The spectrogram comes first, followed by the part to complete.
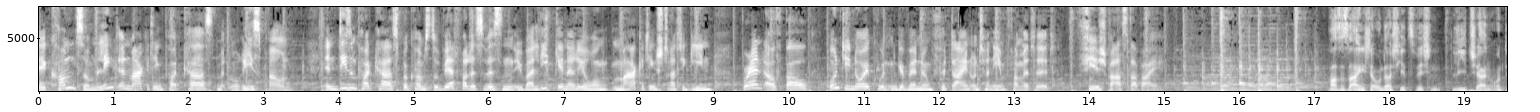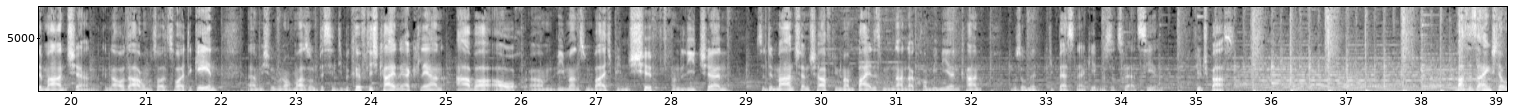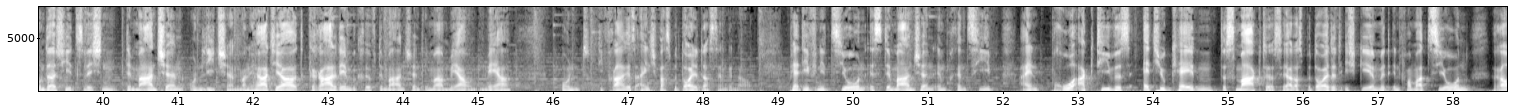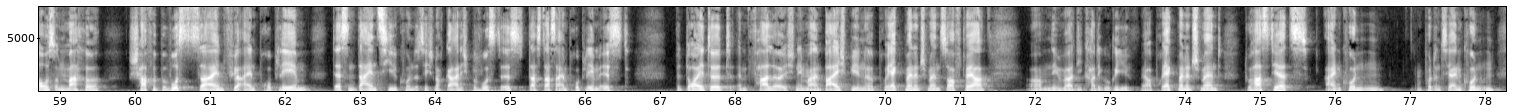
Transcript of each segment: Willkommen zum LinkedIn Marketing Podcast mit Maurice Braun. In diesem Podcast bekommst du wertvolles Wissen über Lead-Generierung, Marketingstrategien, Brandaufbau und die neue Kundengewinnung für dein Unternehmen vermittelt. Viel Spaß dabei! Was ist eigentlich der Unterschied zwischen Lead Gen und Demand Gen? Genau darum soll es heute gehen. Ähm, ich will noch mal so ein bisschen die Begrifflichkeiten erklären, aber auch ähm, wie man zum Beispiel einen Shift von Lead Gen zu Demand Gen schafft, wie man beides miteinander kombinieren kann, um somit die besten Ergebnisse zu erzielen. Viel Spaß! Was ist eigentlich der Unterschied zwischen Demand Gen und Lead Gen? Man hört ja gerade den Begriff Demand Gen immer mehr und mehr. Und die Frage ist eigentlich, was bedeutet das denn genau? Per Definition ist Demand Gen im Prinzip ein proaktives Educaten des Marktes. Ja, das bedeutet, ich gehe mit Information raus und mache, schaffe Bewusstsein für ein Problem, dessen dein Zielkunde sich noch gar nicht bewusst ist, dass das ein Problem ist. Bedeutet im Falle, ich nehme mal ein Beispiel, eine Projektmanagement-Software, ähm, nehmen wir die Kategorie ja, Projektmanagement. Du hast jetzt einen Kunden, einen potenziellen Kunden,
